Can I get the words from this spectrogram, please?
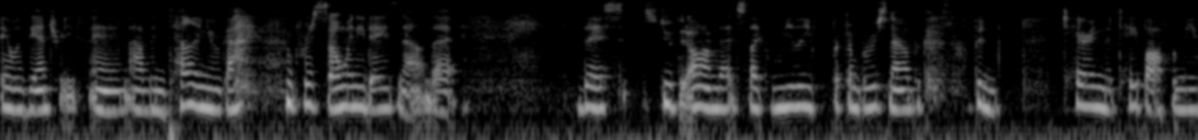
It was the entries, and I've been telling you guys for so many days now that this stupid arm that's like really freaking bruised now because I've been tearing the tape off of me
